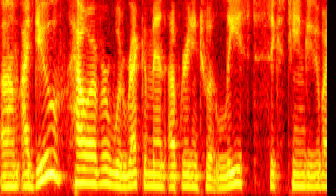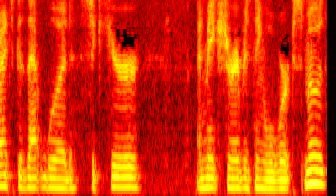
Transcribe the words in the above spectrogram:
Um, I do, however, would recommend upgrading to at least 16 gigabytes because that would secure and make sure everything will work smooth.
